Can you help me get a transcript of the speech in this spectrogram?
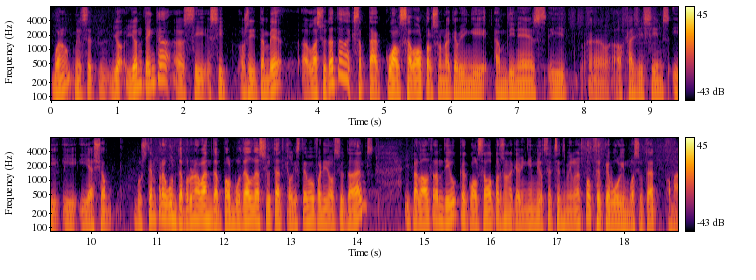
Bueno, 1.700... jo, jo entenc que eh, si, si, o sigui, també la ciutat ha d'acceptar qualsevol persona que vingui amb diners i eh, el faci així i, i, i això, vostè em pregunta per una banda pel model de ciutat que li estem oferint als ciutadans i per l'altra em diu que qualsevol persona que vingui amb 1.700 milions pot fer el que vulgui amb la ciutat. Home,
